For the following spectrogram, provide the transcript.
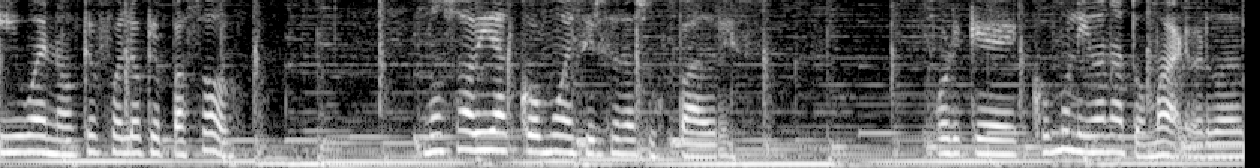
Y bueno, ¿qué fue lo que pasó? No sabía cómo decírselo a sus padres, porque cómo le iban a tomar, ¿verdad?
